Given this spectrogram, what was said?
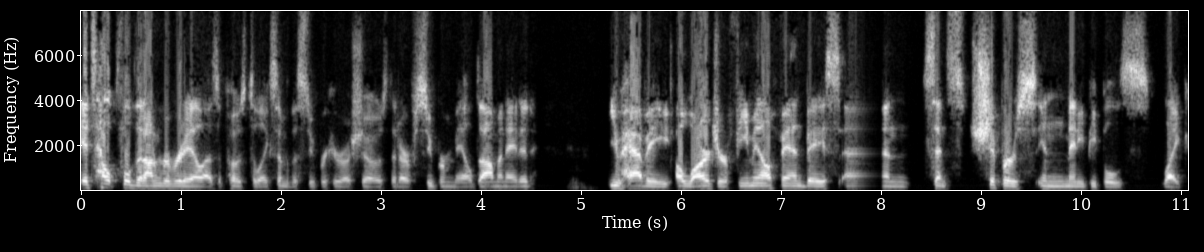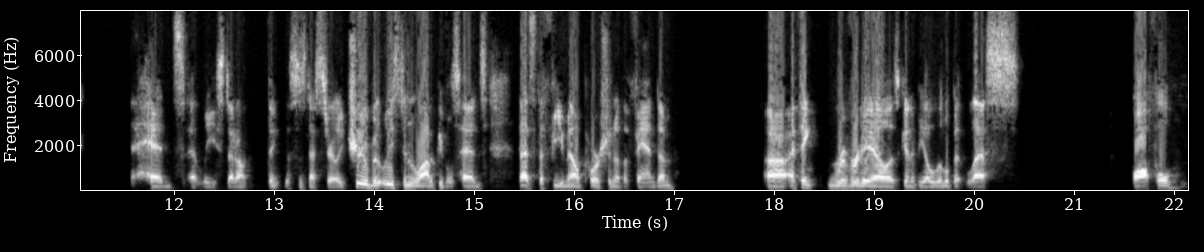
it's helpful that on Riverdale, as opposed to like some of the superhero shows that are super male dominated, you have a, a larger female fan base, and, and since shippers in many people's like heads, at least, I don't think this is necessarily true, but at least in a lot of people's heads, that's the female portion of the fandom. Uh, I think Riverdale is going to be a little bit less awful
